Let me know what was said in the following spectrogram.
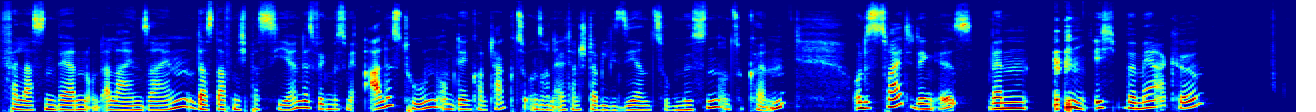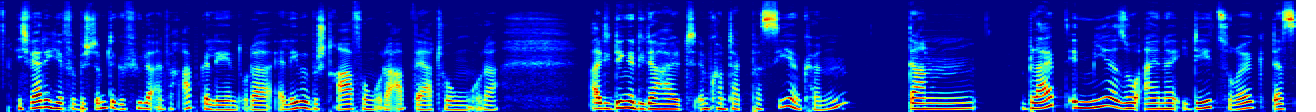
verlassen werden und allein sein. Das darf nicht passieren. Deswegen müssen wir alles tun, um den Kontakt zu unseren Eltern stabilisieren zu müssen und zu können. Und das zweite Ding ist, wenn ich bemerke, ich werde hier für bestimmte Gefühle einfach abgelehnt oder erlebe Bestrafung oder Abwertung oder all die Dinge, die da halt im Kontakt passieren können, dann bleibt in mir so eine Idee zurück, dass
